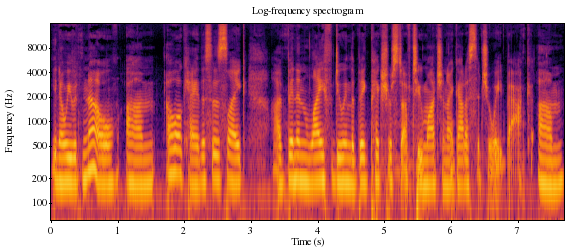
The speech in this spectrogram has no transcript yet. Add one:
you know, we would know, um, oh, okay, this is like I've been in life doing the big picture stuff too much and I got to situate back. Um,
